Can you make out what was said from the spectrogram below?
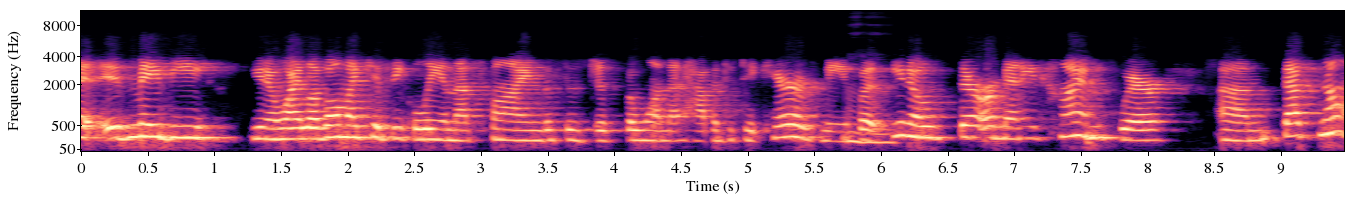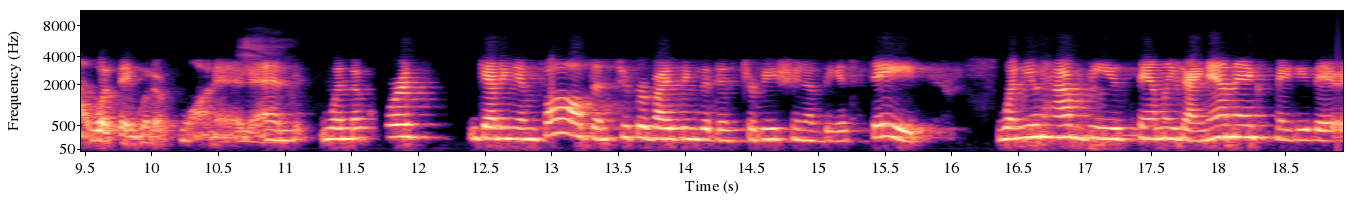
it, it may be, you know, I love all my kids equally and that's fine. This is just the one that happened to take care of me. Mhm. But, you know, there are many times where um, that's not what they would have wanted. And when the court's getting involved and supervising the distribution of the estate, when you have these family dynamics, maybe there,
